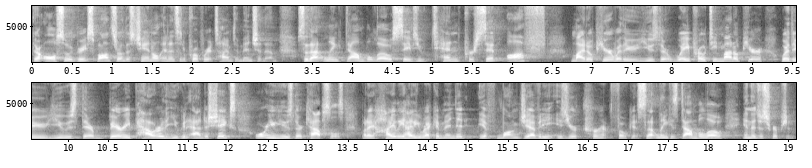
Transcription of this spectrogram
They're also a great sponsor on this channel and it's an appropriate time to mention them. So that link down below saves you 10% off MitoPure, whether you use their whey protein MitoPure, whether you use their berry powder that you can add to shakes, or you use their capsules. But I highly, highly recommend it if longevity is your current focus. So that link is down below in the description.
